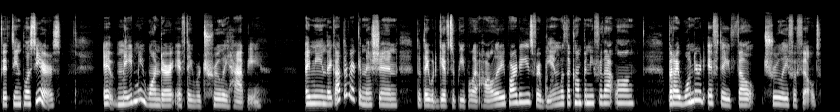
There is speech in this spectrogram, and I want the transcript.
15 plus years it made me wonder if they were truly happy. I mean, they got the recognition that they would give to people at holiday parties for being with a company for that long, but I wondered if they felt truly fulfilled.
